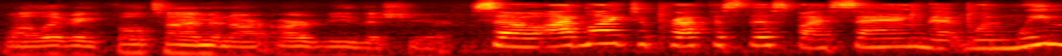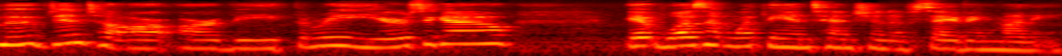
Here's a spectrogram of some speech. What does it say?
while living full time in our RV this year. So, I'd like to preface this by saying that when we moved into our RV three years ago, it wasn't with the intention of saving money.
